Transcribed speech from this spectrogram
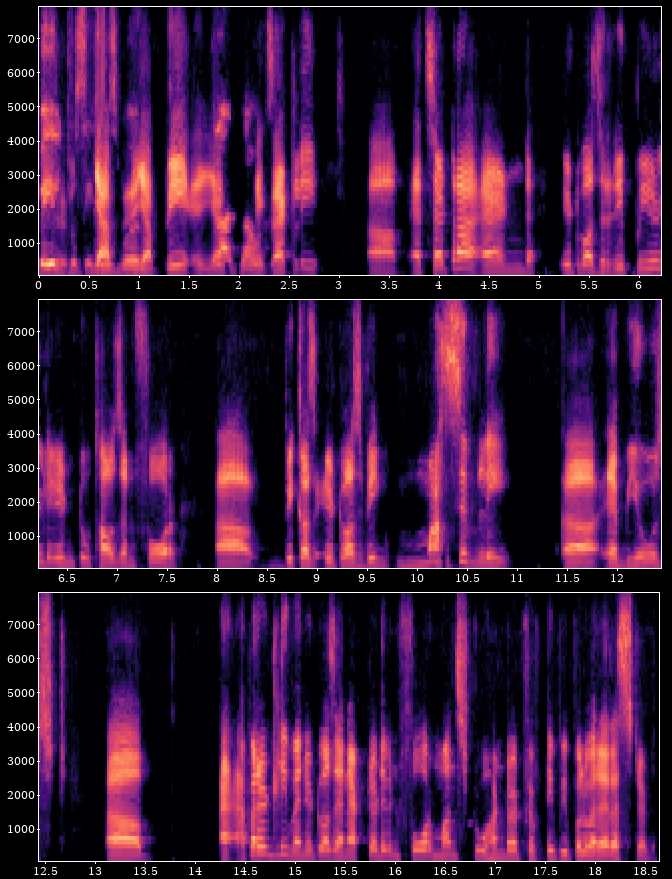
bail yeah, procedures were yeah, ba- yeah, exactly, etc. And it was repealed in 2004 uh, because it was being massively uh, abused. Uh, apparently, when it was enacted, in four months, 250 people were arrested.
